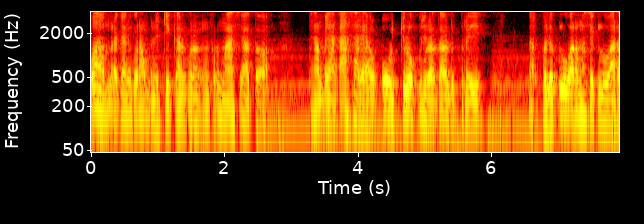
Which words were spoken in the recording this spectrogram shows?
wah mereka ini kurang pendidikan kurang informasi atau sampai yang kasar ya. Kuculuk sudah tahu diberi. Nggak boleh keluar masih keluar.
